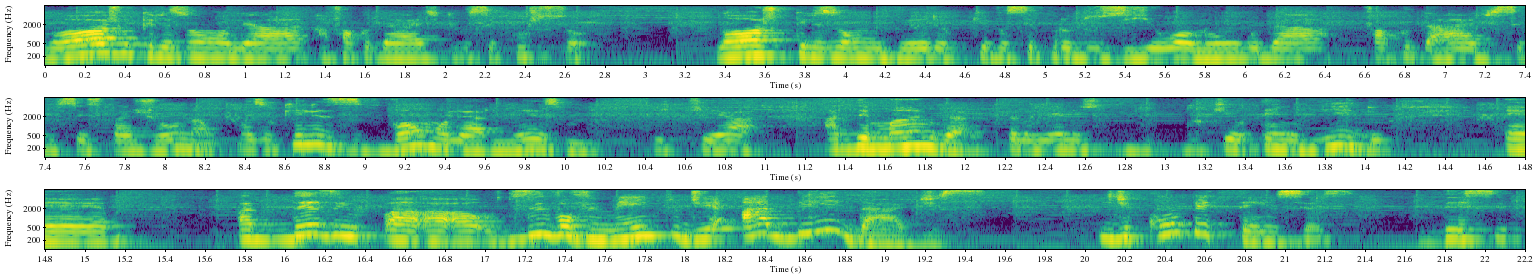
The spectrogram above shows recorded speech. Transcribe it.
lógico que eles vão olhar a faculdade que você cursou. Lógico que eles vão ver o que você produziu ao longo da faculdade, se você estagiou ou não. Mas o que eles vão olhar mesmo, e que é a, a demanda, pelo menos do, do, que eu tenho lido, é a a, a, o desenvolvimento de habilidades e de competências desse,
